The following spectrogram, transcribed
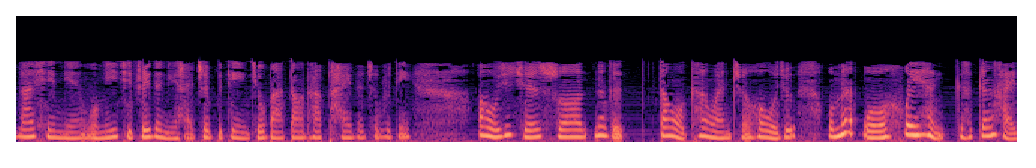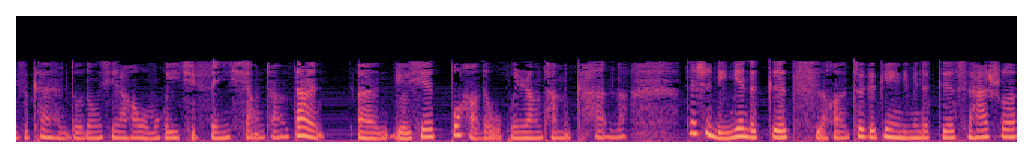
那些年我们一起追的女孩这部电影，九把刀她拍的这部电影。哦，我就觉得说那个。当我看完之后，我就我们我会很跟孩子看很多东西，然后我们会一起分享这样。当然，嗯、呃，有一些不好的我不会让他们看了，但是里面的歌词哈，这个电影里面的歌词，他说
